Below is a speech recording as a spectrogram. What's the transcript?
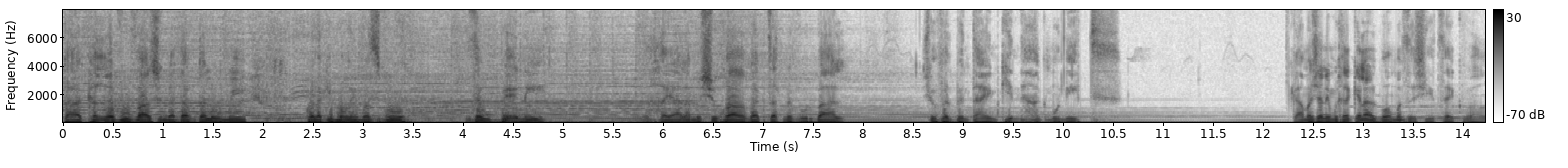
סבתא, קרב ובא של נדב דלומי, כל הגיבורים עזבו, זהו בני, החייל המשוחרר והקצת מבולבל, שעובד בינתיים כנהג מונית. כמה שאני מחכה לאלבום הזה שייצא כבר.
